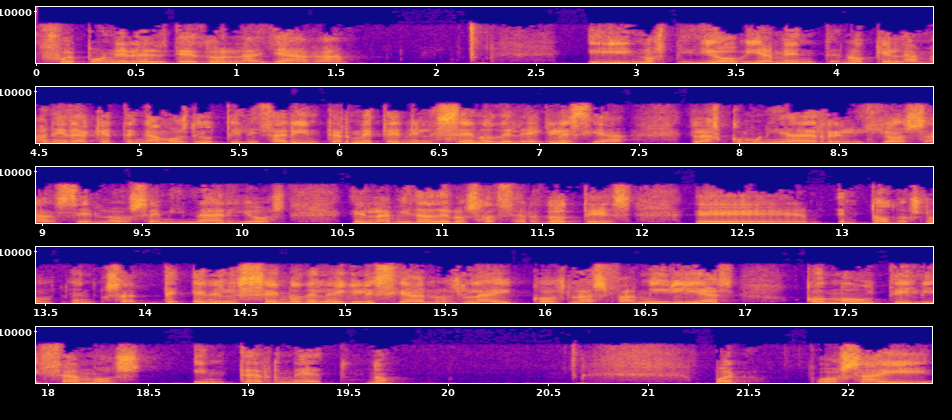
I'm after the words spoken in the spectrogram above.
fue poner el dedo en la llaga y nos pidió obviamente ¿no? que la manera que tengamos de utilizar internet en el seno de la iglesia en las comunidades religiosas en los seminarios en la vida de los sacerdotes eh, en todos ¿no? en, en el seno de la iglesia los laicos las familias cómo utilizamos internet no bueno pues ahí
